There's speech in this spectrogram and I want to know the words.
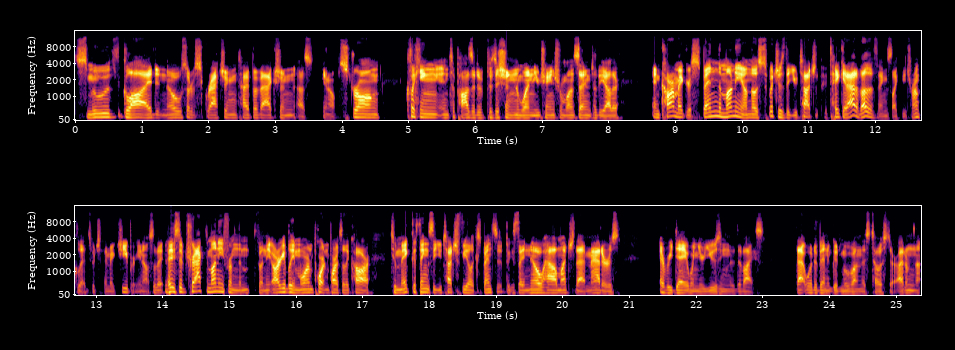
smooth glide, no sort of scratching type of action, uh, you know, strong clicking into positive position when you change from one setting to the other. And car makers spend the money on those switches that you touch. They take it out of other things like the trunk lids, which they make cheaper. You know, so they, they subtract money from the from the arguably more important parts of the car to make the things that you touch feel expensive because they know how much that matters every day when you're using the device. That would have been a good move on this toaster. I don't know,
